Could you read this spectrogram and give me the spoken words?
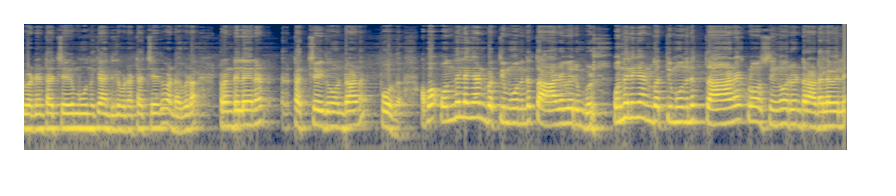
ഇവിടെയും ടച്ച് ചെയ്തു മൂന്ന് ക്യാൻഡിൽ ഇവിടെ ടച്ച് ചെയ്തു. വേണ്ട ഇവിടെ ട്രെൻഡ് ലൈനെ ടച്ച് ചെയ്തുകൊണ്ടാണ് പോകുന്നത്. അപ്പോൾ ഒന്നില്ലെങ്കിൽ അൻപത്തി മൂന്നിന്റെ താഴെ വരുമ്പോൾ ഒന്നില്ലെങ്കിൽ അൻപത്തി മൂന്നിന്റെ താഴെ ക്ലോസിങ് ഒരു ഇൻട്രാഡ ലെവൽ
